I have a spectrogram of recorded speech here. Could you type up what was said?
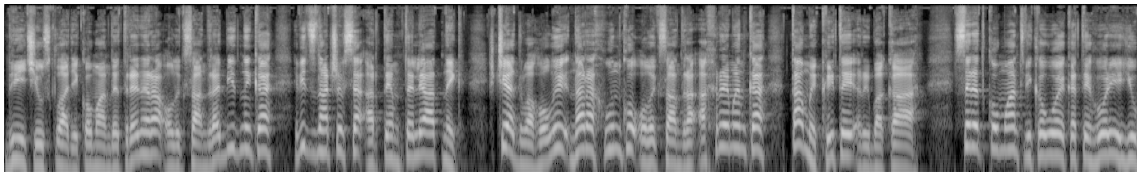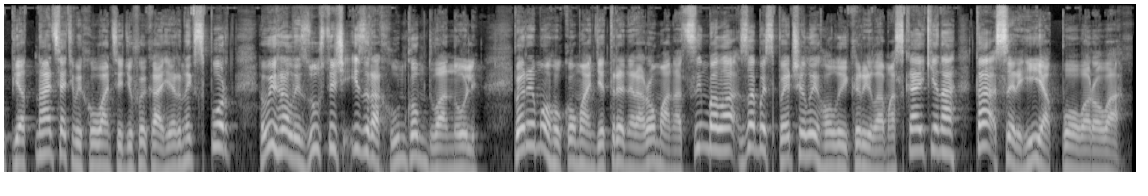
Двічі у складі команди тренера Олександра Бідника відзначився Артем Телятник. Ще два голи на рахунку Олександра Ахременка та Микити Рибака. Серед команд вікової категорії Ю-15 вихованці ДЮФК Гірник Спорт виграли зустріч із рахунком 2-0. Перемогу команді тренера Романа Цимбала забезпечили голи Кирила Маскайкіна та Сергія Поварова.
